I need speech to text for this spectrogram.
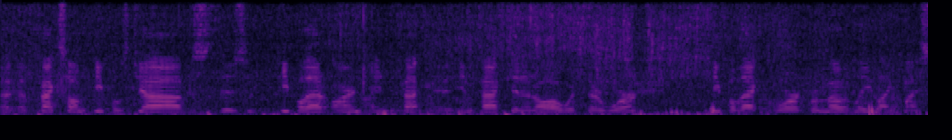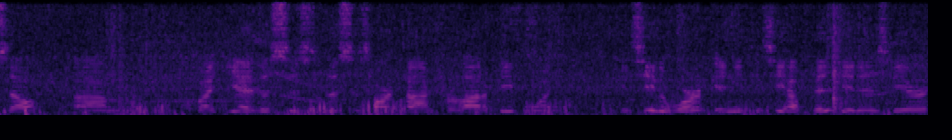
effects on people's jobs. There's people that aren't impacted at all with their work. People that can work remotely, like myself. Um, but yeah, this is this is hard time for a lot of people. And you can see the work, and you can see how busy it is here.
